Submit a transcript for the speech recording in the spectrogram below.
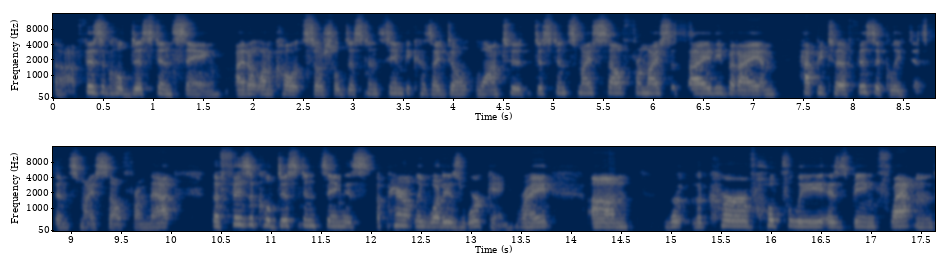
uh, physical distancing. I don't want to call it social distancing because I don't want to distance myself from my society, but I am happy to physically distance myself from that the physical distancing is apparently what is working, right? Um, the, the curve hopefully is being flattened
